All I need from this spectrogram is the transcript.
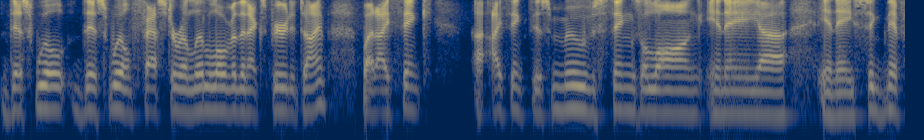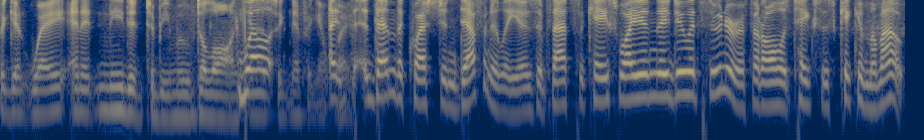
this will this will fester a little over the next period of time, but I think I think this moves things along in a uh, in a significant way, and it needed to be moved along well, in a significant way. Th- then the question definitely is, if that's the case, why didn't they do it sooner? If it all it takes is kicking them out.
